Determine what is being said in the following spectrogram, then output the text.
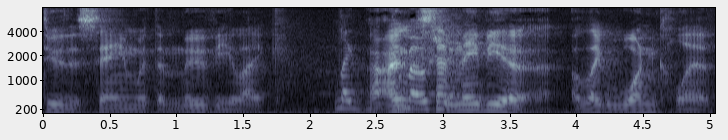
do the same with a movie. Like, like I- except maybe a like one clip,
